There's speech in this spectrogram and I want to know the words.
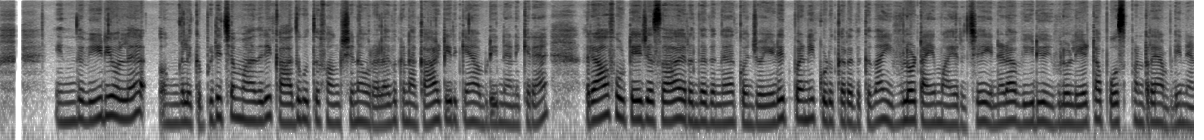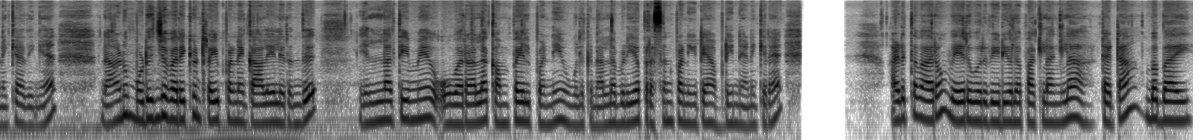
இந்த வீடியோவில் உங்களுக்கு பிடிச்ச மாதிரி காதுகுத்து ஃபங்க்ஷனை ஓரளவுக்கு நான் காட்டியிருக்கேன் அப்படின்னு நினைக்கிறேன். ரா ஃபுட்டேஜஸாக இருந்ததுங்க. கொஞ்சம் எடிட் பண்ணி கொடுக்கறதுக்கு தான் இவ்வளோ டைம் ஆயிடுச்சு என்னடா வீடியோ இவ்வளோ லேட்டாக போஸ்ட் பண்ணுறேன் அப்படின்னு நினைக்காதீங்க. நானும் முடிஞ்ச வரைக்கும் ட்ரை பண்ணேன் காலையிலேருந்து. எல்லாத்தையுமே ஓவராலாக கம்பைல் பண்ணி உங்களுக்கு நல்லபடியாக ப்ரெசென்ட் பண்ணிட்டேன் அப்படின்னு நினைக்கிறேன். அடுத்த வாரம் வேறு ஒரு வீடியோவில் பார்க்கலாங்களா? Ta-ta bye bye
